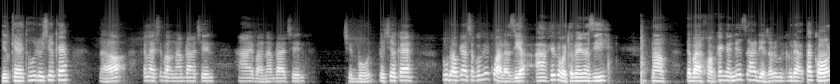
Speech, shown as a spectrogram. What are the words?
liền kề thôi được chưa các em đó cái này sẽ bằng lambda trên 2 và lambda trên trên 4 được chưa các em lúc đó các em sẽ có kết quả là gì ạ à kết quả bài tập này là gì nào Đề bài khoảng cách ngắn nhất giữa hai điểm giao động cực đại ta có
